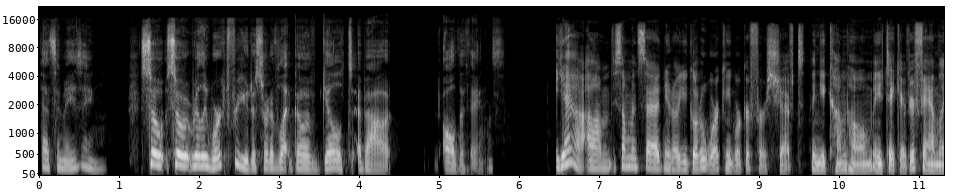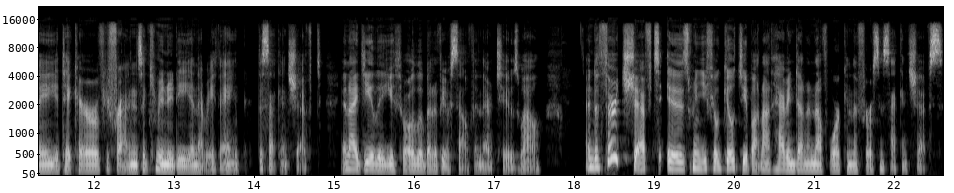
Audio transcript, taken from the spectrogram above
That's amazing. So so it really worked for you to sort of let go of guilt about all the things. Yeah. Um, someone said, you know, you go to work and you work your first shift, then you come home and you take care of your family, you take care of your friends and community and everything, the second shift. And ideally, you throw a little bit of yourself in there too, as well. And the third shift is when you feel guilty about not having done enough work in the first and second shifts.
